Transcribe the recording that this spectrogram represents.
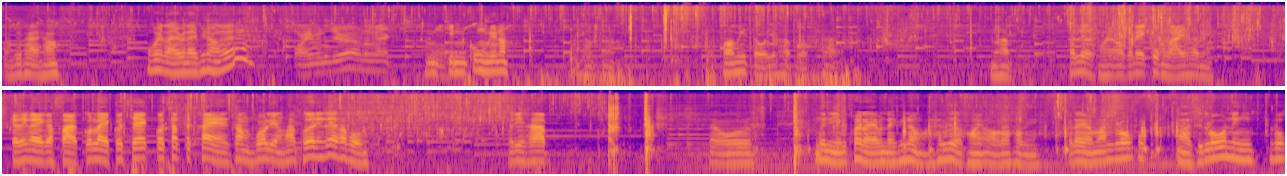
ฝั่งสุดท้ายเขาไม่ค่อยไหลไปไหนใดพี่น้องเอ้ยปล่อยมันเยอะมันแรกมันกินกุ้งด้วยเนาะนะครับพ่อมีโตอยู่ครับบอกใช่นะครับ ถ้าเลือกหอยออกก็ได้กุ้งไหลายครับนี่ ก็ยังไงก็ฝากกดไลค์กดแชร์กดซับสไครต์ช่องพ่อเลี้ยงพาเพื่อนนี่ด้วยครับผมสวัสดีครับเราเมื่อนี้ไม่ค่อยไหลบันไดพี่น้องถ้าเลือกหอยออกแล้วครับนี่ก็ได้ประมาณโลกหาสิโลหนึ่งโลก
